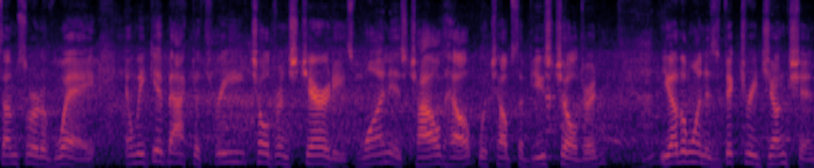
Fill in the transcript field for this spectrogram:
some sort of way. And we give back to three children's charities. One is Childhelp, which helps abused children. The other one is Victory Junction,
